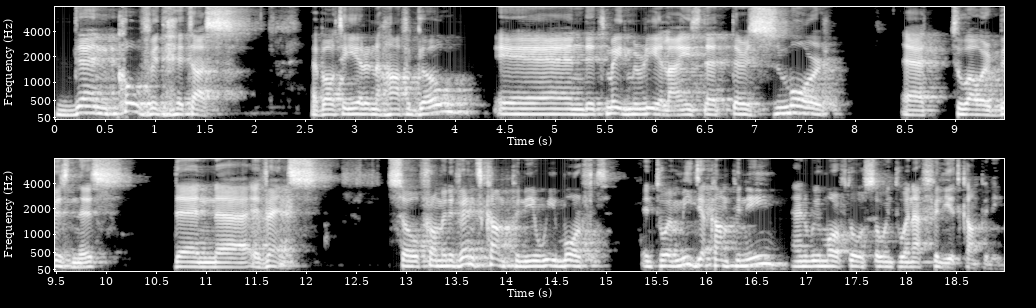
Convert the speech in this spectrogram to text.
Then COVID hit us about a year and a half ago, and it made me realize that there's more to our business than uh, events. So, from an events company, we morphed into a media company and we morphed also into an affiliate company.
